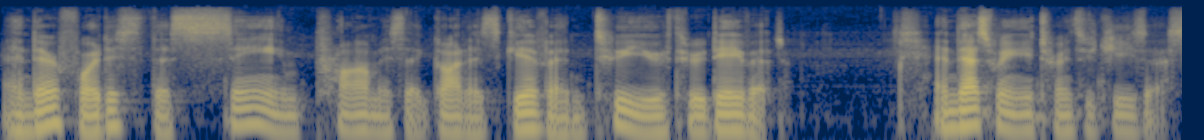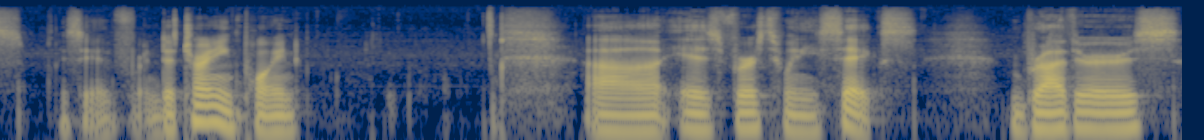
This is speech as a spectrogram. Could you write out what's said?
And therefore, this is the same promise that God has given to you through David. And that's when you turn to Jesus. You see, the turning point uh, is verse 26 Brothers,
